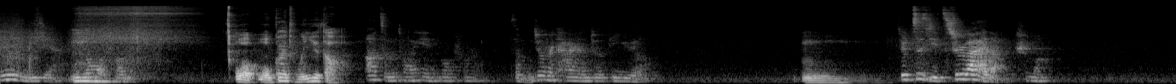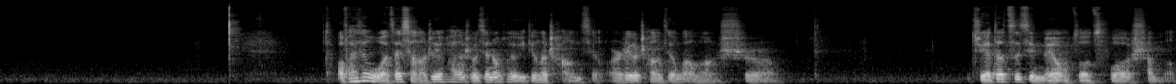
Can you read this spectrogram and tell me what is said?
你怎么理解？你跟我说。我我怪同意的。啊，怎么同意？你跟我说说，怎么就是他人就地狱了？嗯，就自己之外的是吗？我发现我在想到这句话的时候，经常会有一定的场景，而这个场景往往是，觉得自己没有做错什么，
